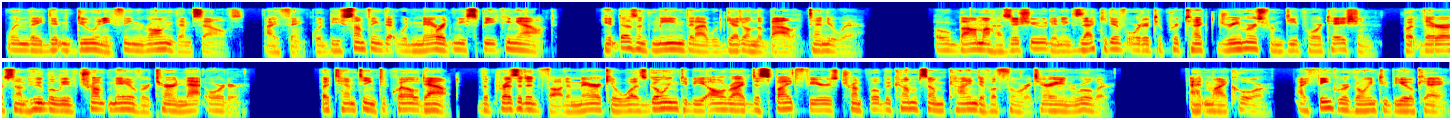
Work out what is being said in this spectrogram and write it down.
when they didn't do anything wrong themselves, I think would be something that would merit me speaking out. It doesn't mean that I would get on the ballot anywhere. Obama has issued an executive order to protect dreamers from deportation, but there are some who believe Trump may overturn that order. Attempting to quell doubt, the president thought America was going to be alright despite fears Trump will become some kind of authoritarian ruler. At my core, I think we're going to be okay,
